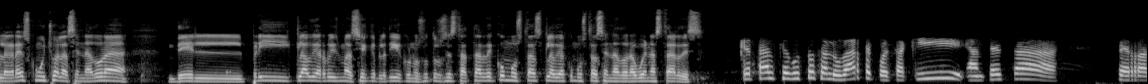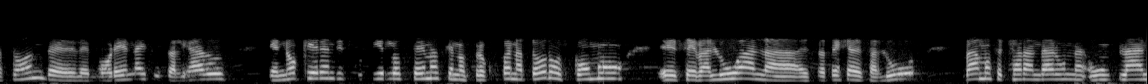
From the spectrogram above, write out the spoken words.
Le agradezco mucho a la senadora del PRI, Claudia Ruiz Macía, que platique con nosotros esta tarde. ¿Cómo estás, Claudia? ¿Cómo estás, senadora? Buenas tardes. ¿Qué tal? Qué gusto saludarte. Pues aquí, ante esta cerrazón de, Morena y sus aliados, que no quieren discutir los temas que nos preocupan a todos, cómo eh, se evalúa la estrategia de salud, vamos a echar a andar un plan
